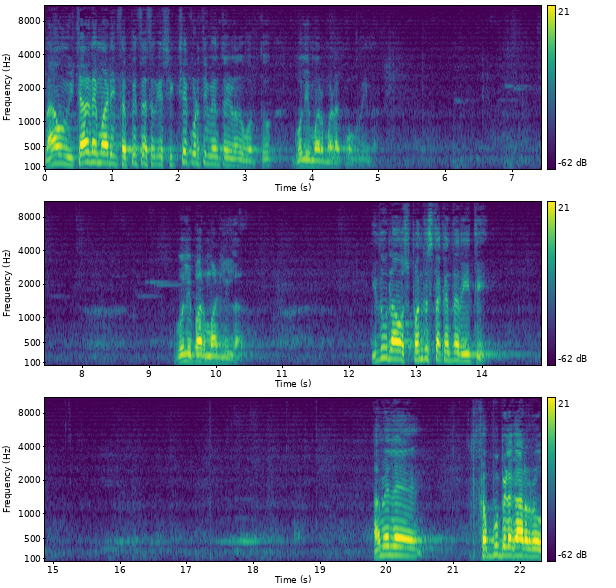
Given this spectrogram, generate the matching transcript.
ನಾವು ವಿಚಾರಣೆ ಮಾಡಿ ತಪ್ಪಿತಸ್ಥರಿಗೆ ಶಿಕ್ಷೆ ಕೊಡ್ತೀವಿ ಅಂತ ಹೇಳೋದು ಹೊರತು ಗೋಲಿಮಾರು ಮಾಡಕ್ ಹೋಗುದಿಲ್ಲ. ಗೋಲಿಬಾರ್ ಮಾಡಲಿಲ್ಲ. ಇದು ನಾವು ಸ್ಪಂದಿಸ್ತಕ್ಕಂಥ ರೀತಿ. ಆಮೇಲೆ ಕಬ್ಬು ಬೆಳೆಗಾರರು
